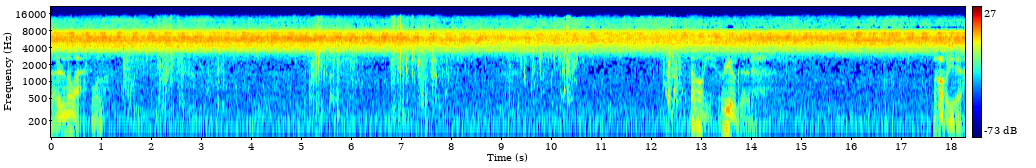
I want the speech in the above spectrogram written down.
Better than the last one. Oh yeah, real good. Oh yeah.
